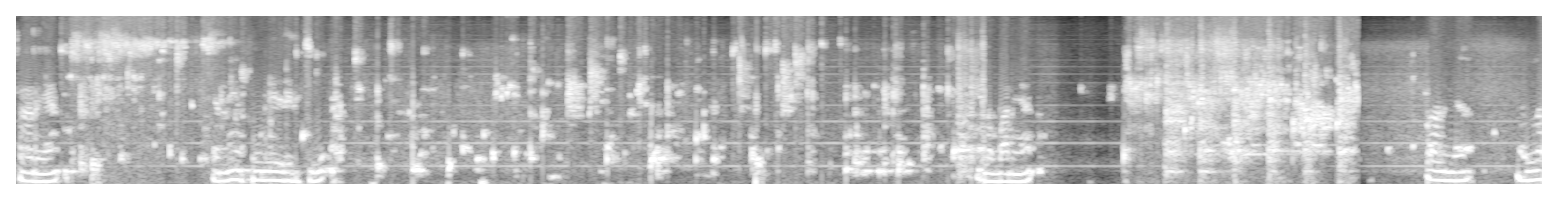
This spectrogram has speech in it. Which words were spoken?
பாருங்க. எண்ணெயும் சூடு ஏறிடுச்சு. பாருங்க. பாருங்க. நல்லா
